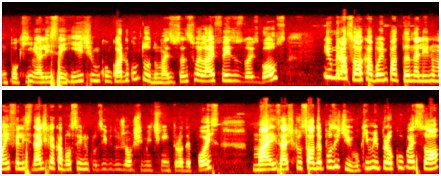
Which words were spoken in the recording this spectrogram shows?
um pouquinho ali sem ritmo, concordo com tudo, mas o Santos foi lá e fez os dois gols. E o Mirassol acabou empatando ali numa infelicidade que acabou sendo inclusive do João Schmidt que entrou depois. Mas acho que o saldo é positivo. O que me preocupa é só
